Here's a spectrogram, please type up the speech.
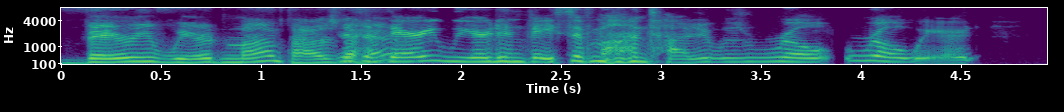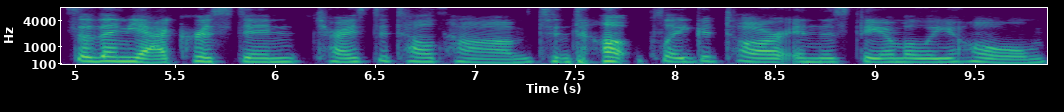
very weird montage it was a very weird invasive montage. It was real real weird. So then yeah kristen tries to tell tom to not play guitar in this family home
